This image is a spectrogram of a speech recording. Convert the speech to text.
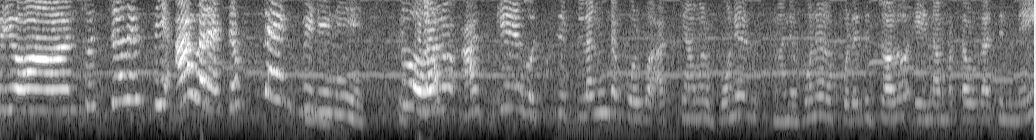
এভরিওয়ান তো চলে এসেছি আবার একটা ভিডিও নিয়ে। তো আজকে হচ্ছে প্ল্যানটা করব। আজকে আমার বোনের মানে বোনের তো চলো এই নাম্বারটা ওর কাছে নেই।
